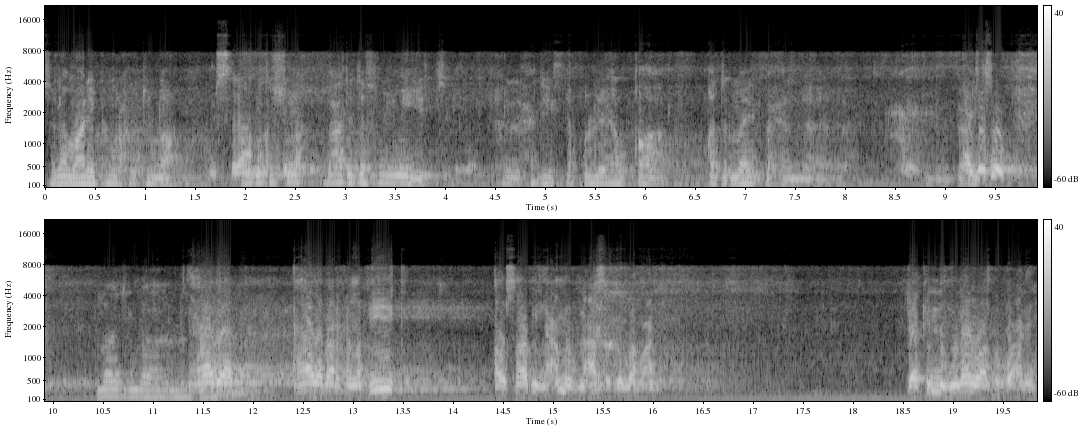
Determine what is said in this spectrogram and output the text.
السلام عليكم ورحمة الله. السلام الله الشيخ بعد دفن الميت الحديث يقول يبقى قدر ما يذبح الجزور ما أدري ما هذا هذا بارك الله فيك أوصى به عمرو بن العاص رضي الله عنه. لكنه لا يوافق عليه.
